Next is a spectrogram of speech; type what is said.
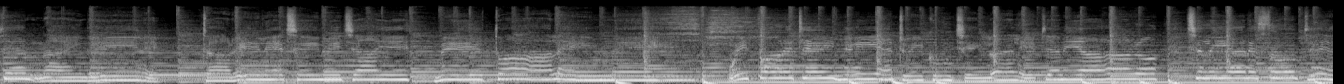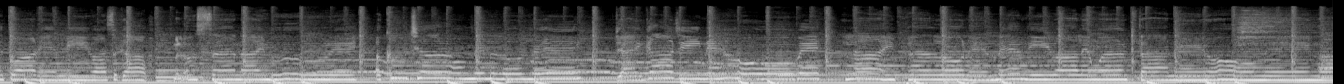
ပြတ်နိုင်သေးလေဒါရီလည်းအချိန်တွေကြာရင်မေ့သွားလိမ့်မယ်ဝေးသွားတဲ့ချိန်နေ့ရက်တွေကိုချိန်လွမ်းလေပြန်မရတော့ချစ်လျက်နဲ့ဆုံးပြေသွား တဲ့မိဘစကားမလွန်ဆန်နိုင်ဘူးလေအခုချတော့မင်းမလို့လေပြိုင်ကားကြီးနဲ့ဟိုပဲလိုက်ဖန်လို့နဲ့မဲမိပါလဲဝမ်းတာနေရောမေငါ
